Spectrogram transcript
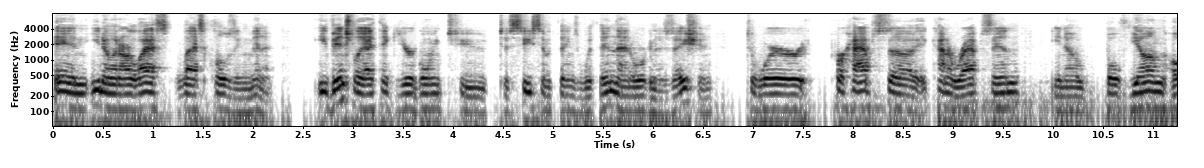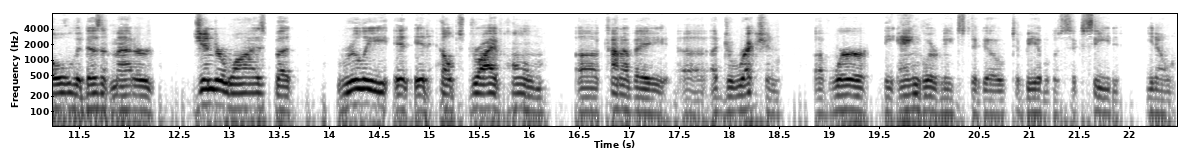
And you know, in our last last closing minute, eventually, I think you're going to to see some things within that organization to where perhaps uh, it kind of wraps in, you know, both young, old, it doesn't matter gender wise, but really it, it helps drive home uh, kind of a, uh, a direction of where the angler needs to go to be able to succeed, you know,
